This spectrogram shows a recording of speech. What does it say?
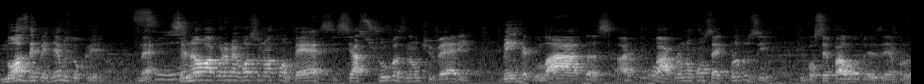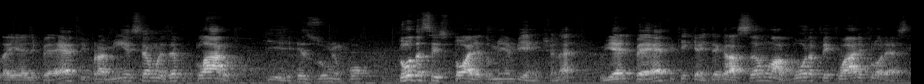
nós dependemos do clima, né? Sim. Senão o agronegócio não acontece. Se as chuvas não tiverem bem reguladas, o agro não consegue produzir. E você falou do exemplo da ILPF, para mim esse é um exemplo claro que resume um pouco toda essa história do meio ambiente, né? O ILPF, o que é? Integração lavoura, pecuária e floresta.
